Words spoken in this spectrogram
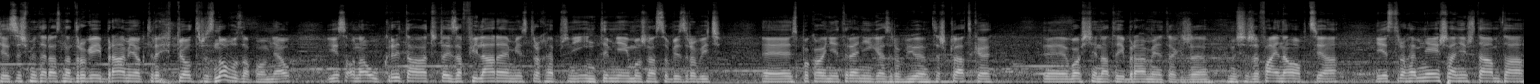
Jesteśmy teraz na drugiej bramie, o której Piotr znowu zapomniał. Jest ona ukryta tutaj za filarem, jest trochę przy niej intymniej, można sobie zrobić e, spokojnie trening. Ja zrobiłem też klatkę e, właśnie na tej bramie, także myślę, że fajna opcja. Jest trochę mniejsza niż tamta,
